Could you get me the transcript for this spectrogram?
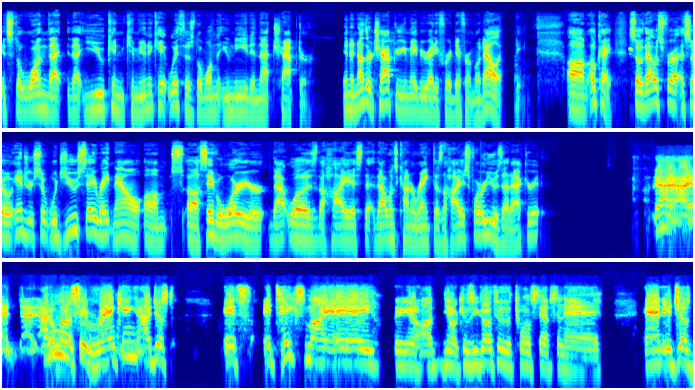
It's the one that that you can communicate with is the one that you need in that chapter. In another chapter, you may be ready for a different modality. Um, okay, so that was for so Andrew. So would you say right now, um, uh, Save a Warrior, that was the highest? That that one's kind of ranked as the highest for you. Is that accurate? I I, I don't want to say ranking. I just it's it takes my AA, you know, uh, you know, because you go through the twelve steps in AA, and it just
